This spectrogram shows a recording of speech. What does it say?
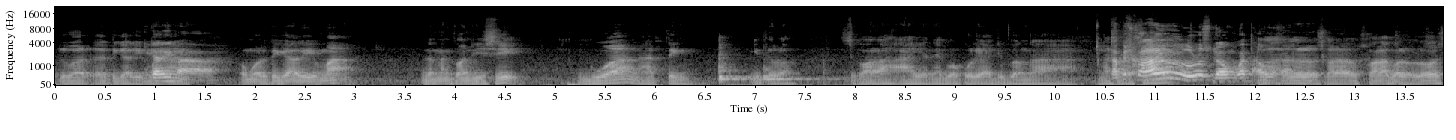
dua- eh, 35 35 umur 35 dengan kondisi gua nothing gitu loh. Sekolah akhirnya gua kuliah juga nggak nggak tapi sekolah lu lulus dong gua tahu. Sekolah lulus sekolah sekolah gua lulus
